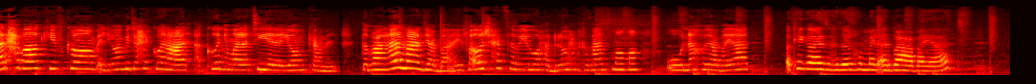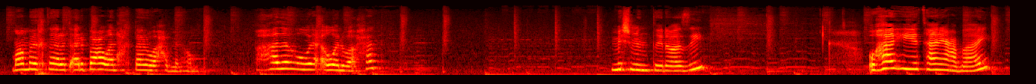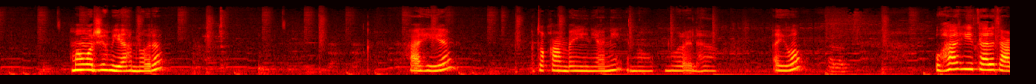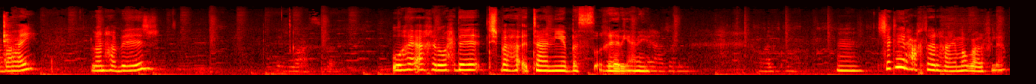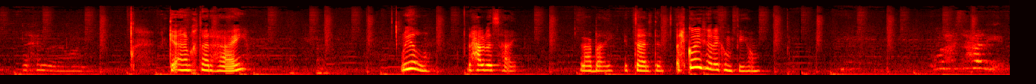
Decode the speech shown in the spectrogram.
مرحبا كيفكم؟ اليوم فيديو حيكون عن أكون إماراتية ليوم كامل. طبعا أنا ما عندي عباية فأول شي حنسويه هو حنروح عند خزانة ماما وناخذ عبايات. أوكي جايز هدول هم الأربع عبايات. ماما اختارت أربعة وأنا حختار واحد منهم. هذا هو أول واحد. مش من طرازي. وهاي هي تاني عباي ماما ورجيهم إياها من ورا. هاي هي. أتوقع مبين يعني إنه من ورا الها أيوه. وهاي هي ثالث عباي. لونها بيج. وهاي آخر وحدة تشبه التانية بس غير يعني. شكلي راح أختار هاي ما بعرف ليه. أوكي أنا بختار هاي. ويلا راح ألبس هاي. العباية الثالثة. احكوا لي شو رأيكم فيهم. ما احس حالي؟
